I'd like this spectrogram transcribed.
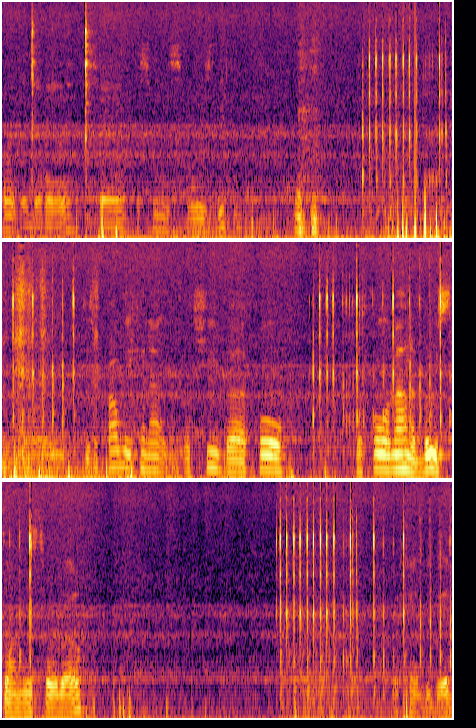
part of the hole. So this one is always leaking. probably cannot achieve a full the full amount of boost on this turbo. That can't be good.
